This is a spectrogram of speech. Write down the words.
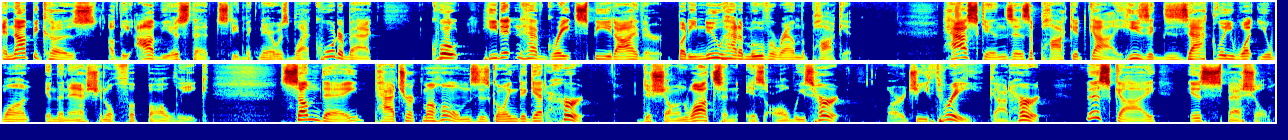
And not because of the obvious that Steve McNair was a black quarterback, Quote, he didn't have great speed either, but he knew how to move around the pocket. Haskins is a pocket guy. He's exactly what you want in the National Football League. Someday, Patrick Mahomes is going to get hurt. Deshaun Watson is always hurt. RG3 got hurt. This guy is special.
